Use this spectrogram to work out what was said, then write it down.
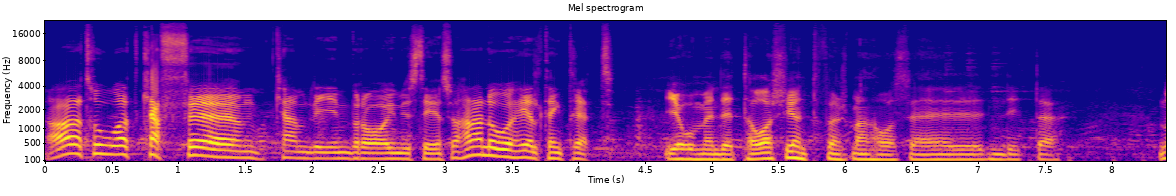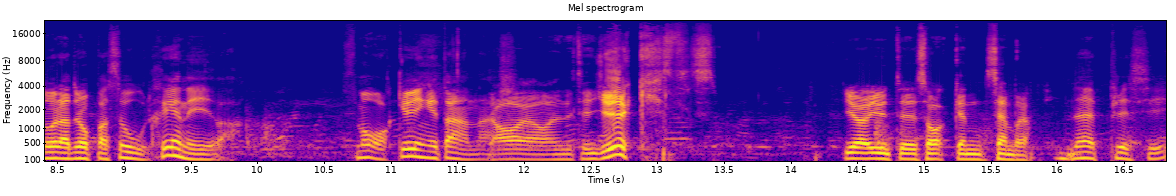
ja, jag tror att kaffe eh, kan bli en bra investering, så han har nog helt tänkt rätt. Jo men det tar sig ju inte förrän man har sig lite, några droppar solsken i va? Smakar ju inget annars. Ja, ja, en liten gök gör ju inte saken sämre. Nej precis.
